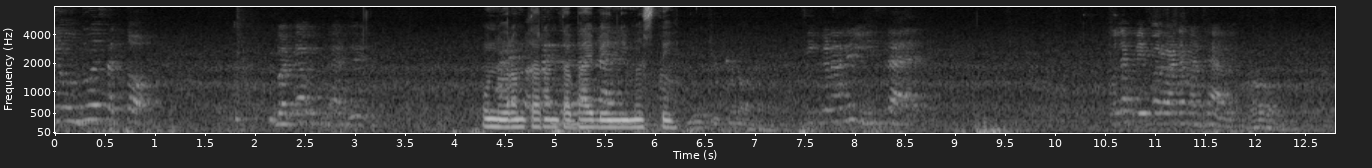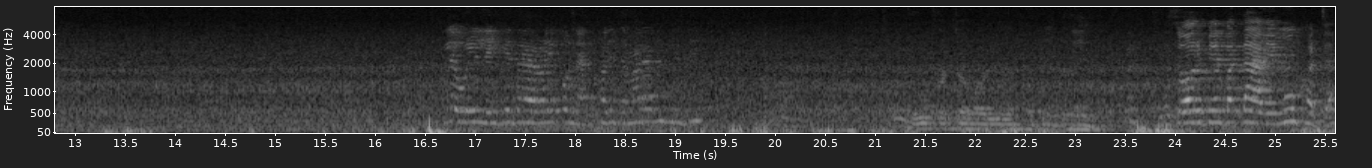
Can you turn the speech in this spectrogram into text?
એ ઊંધું હશે તો બતાવ ઉનો રમતા રમતા ભાઈ બહેનની મસ્તી ચીકણા ને લીસા ઓલા પેપર વાળા મજા આવે એટલે ઓલી લઈ ગયા તા વાળી રમતા રમતા તમારે બહેનની લીધી? સો રૂપિયા બતાવે હું ખર્ચા?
